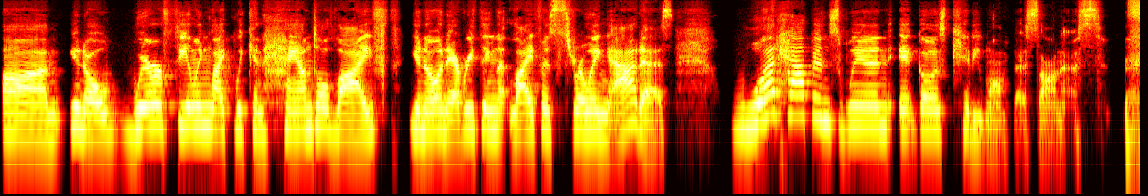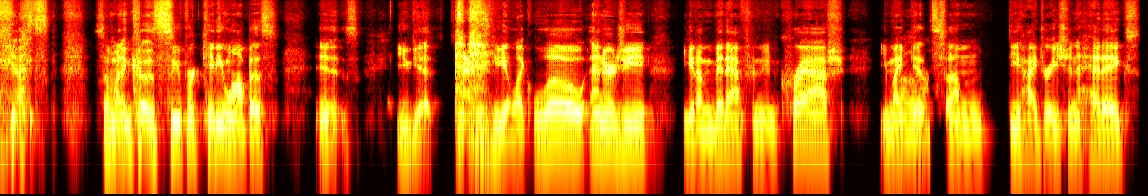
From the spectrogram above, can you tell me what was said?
Um, you know, we're feeling like we can handle life, you know, and everything that life is throwing at us. What happens when it goes kittywampus on us? yes. So when it goes super kittywampus, is you get you get like low energy, you get a mid-afternoon crash, you might oh. get some dehydration headaches,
